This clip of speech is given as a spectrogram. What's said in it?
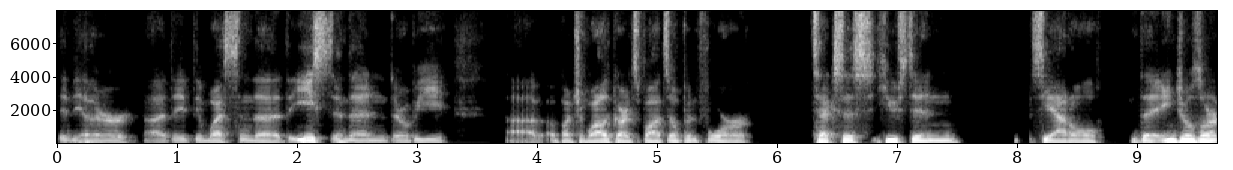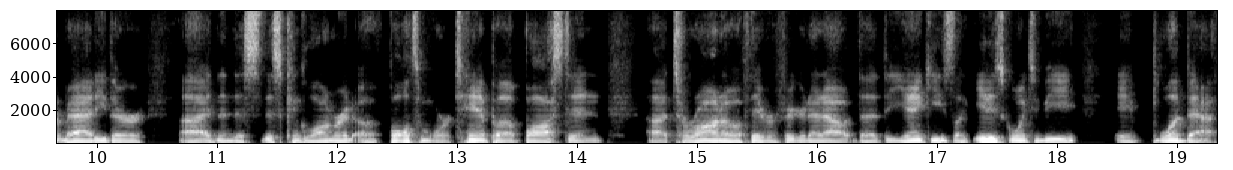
in the other uh, the the West and the the East, and then there will be uh, a bunch of wild card spots open for Texas, Houston, Seattle. The Angels aren't bad either, uh, and then this this conglomerate of Baltimore, Tampa, Boston, uh, Toronto. If they ever figured that out, the the Yankees, like it is going to be a bloodbath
